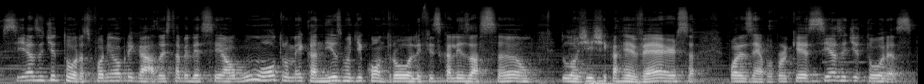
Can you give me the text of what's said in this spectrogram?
se as editoras forem obrigadas a estabelecer algum outro mecanismo de controle, fiscalização, logística reversa, por exemplo, porque se as editoras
